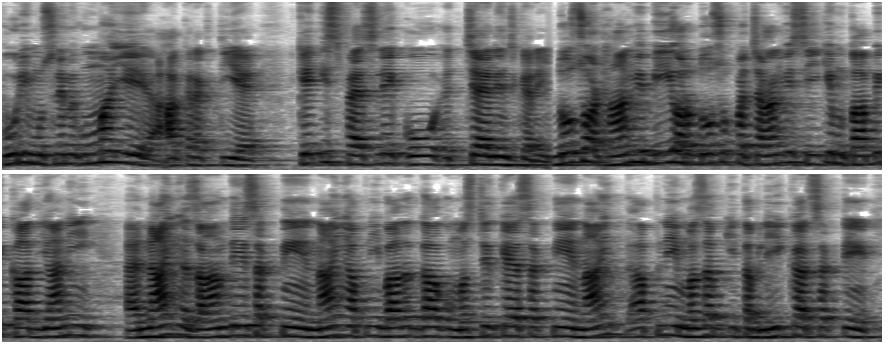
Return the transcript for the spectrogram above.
पूरी मुस्लिम उम्मा ये हक रखती है कि इस फैसले को चैलेंज करें। दो सौ अठानवे बी और दो सौ पचानवे सी के मुताबिक कादियानी ना ही अजान दे सकते हैं, ना ही अपनी इबादत गाह को मस्जिद कह सकते हैं, ना ही अपने मज़हब की तबलीग कर सकते हैं।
